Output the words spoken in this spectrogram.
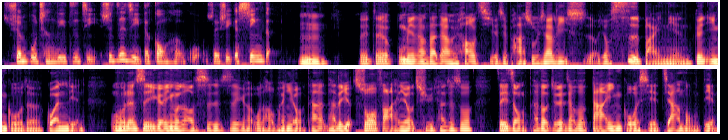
宣布成立自己是自己的共和国，所以是一个新的。嗯，所以这个不免让大家会好奇，而且爬梳一下历史哦，有四百年跟英国的关联。我认识一个英文老师，是一个我的好朋友，他他的说法很有趣，他就说这一种他都觉得叫做大英国协加盟店。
